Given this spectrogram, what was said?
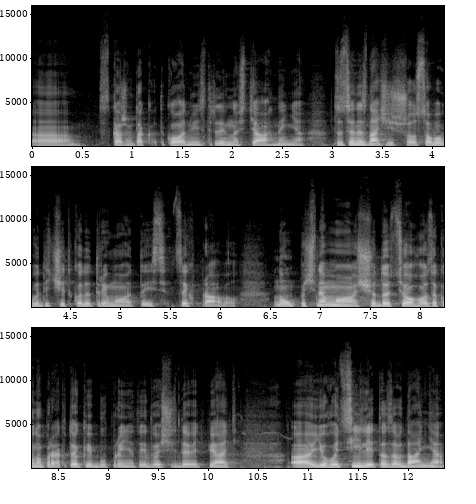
е, скажімо так, такого адміністративного стягнення, то це не значить, що особа буде чітко дотримуватись цих правил. Ну, почнемо щодо цього законопроекту, який був прийнятий 2695. Його цілі та завдання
